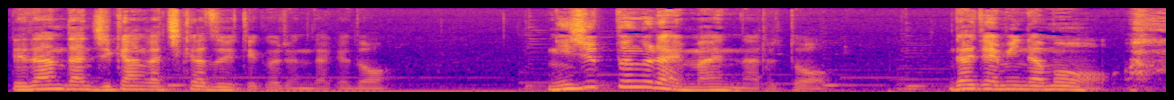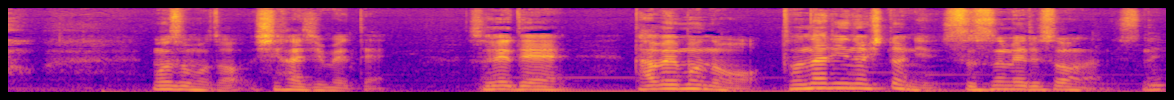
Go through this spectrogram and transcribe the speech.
でだんだん時間が近づいてくるんだけど20分ぐらい前になると大体みんなもう もぞもぞし始めてそれで食べ物を隣の人に勧めるそうなんですね。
